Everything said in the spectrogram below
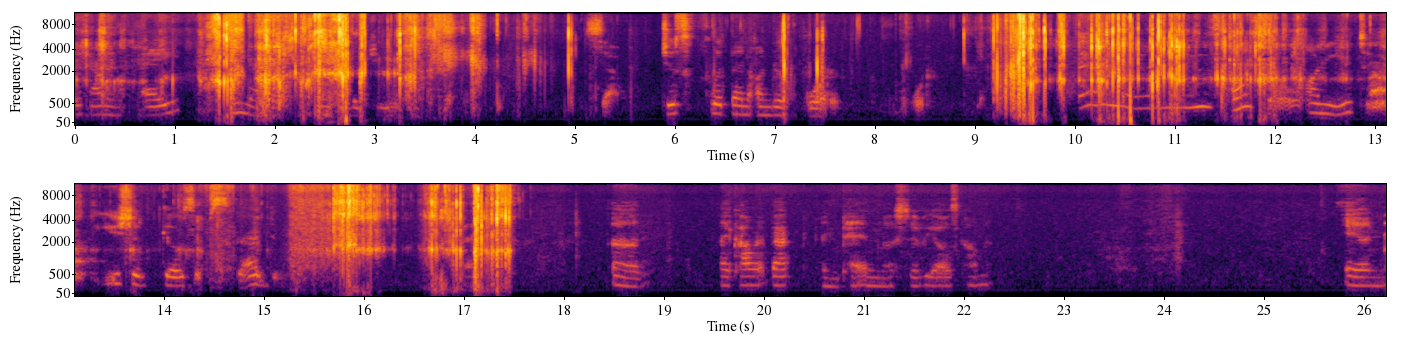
without an A in there instead of G. So, just flipping under Water. And also on YouTube, you should go subscribe to me. Um, I comment back and pen most of y'all's comments. And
